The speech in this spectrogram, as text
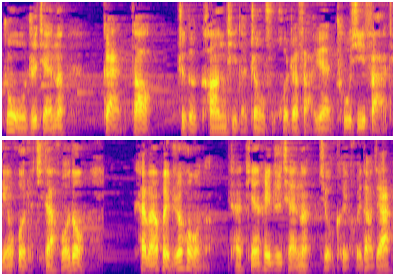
中午之前呢，赶到这个 county 的政府或者法院出席法庭或者其他活动。开完会之后呢，他天黑之前呢，就可以回到家。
